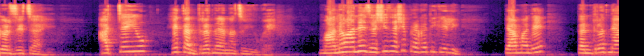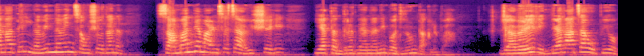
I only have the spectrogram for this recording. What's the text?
गरजेचं आहे. आजचे युग हे तंत्रज्ञानाचं युग आहे. मानवाने जशी जशी प्रगती केली त्यामध्ये तंत्रज्ञानातील नवीन नवीन संशोधनं सामान्य माणसाचं आयुष्यही या तंत्रज्ञानाने बदलून टाकलं पहा. ज्यावेळी विज्ञानाचा उपयोग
